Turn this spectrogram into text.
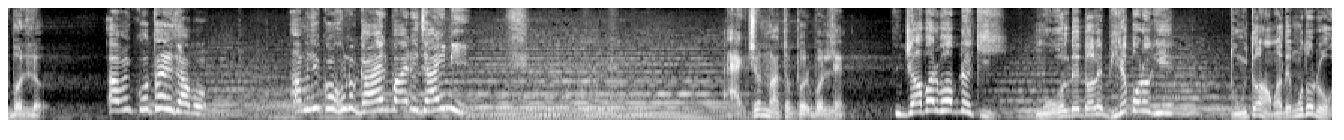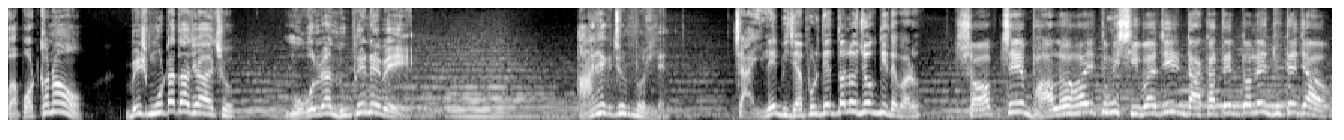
বলল আমি কোথায় যাব? আমি যে কখনো গায়ের বাইরে যাইনি। একজন মাতব্বর বললেন যাবার ভাবনা কি? মোগলদের দলে ভিড়ে পড়ো গিয়ে। তুমি তো আমাদের মতো রোগা পটকা নাও। বেশ মোটা তাজা আছো। মোগলরা লুফে নেবে। আর একজন বললেন চাইলে বিজাপুরদের দলেও যোগ দিতে পারো। সবচেয়ে ভালো হয় তুমি শিবাজির ডাকাতের দলে জুটে যাও।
